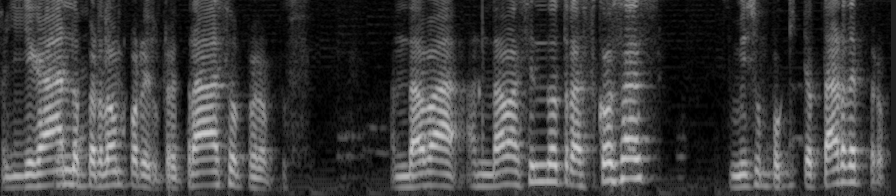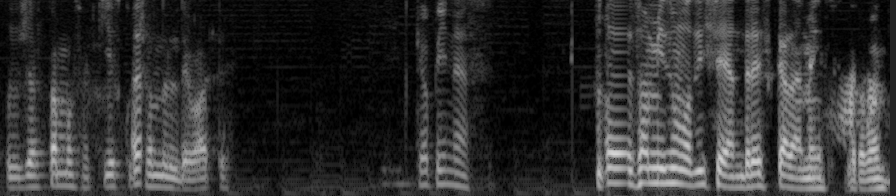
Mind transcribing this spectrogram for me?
Llegando, perdón por el retraso, pero pues andaba, andaba haciendo otras cosas. Se me hizo un poquito tarde, pero pues ya estamos aquí escuchando el debate. ¿Qué opinas? Eso mismo dice Andrés cada mes, perdón.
